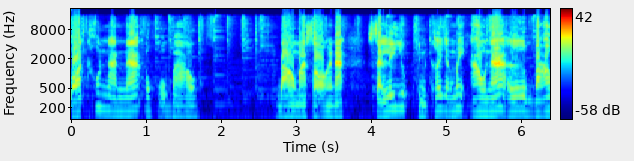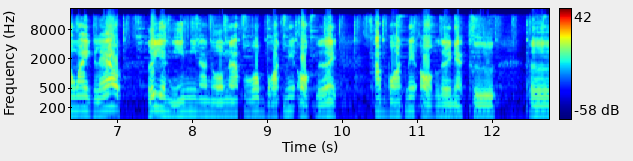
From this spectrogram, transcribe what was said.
บอสเท่านั้นนะ โอ้โหเบาเบามาสองนะแซลลี่ยุคหินก็ยังไม่เอานะ เออเบามาอีกแล้วเฮ้ยอย่างนี้มีแนวโน้มนะ เพราะว่าบอสไม่ออกเลย ถ้าบอสไม่ออกเลยเนี่ยคือ เออ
